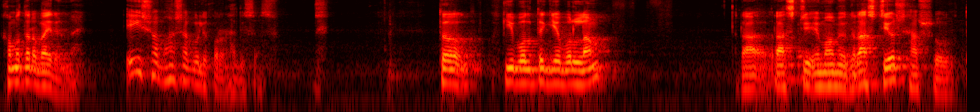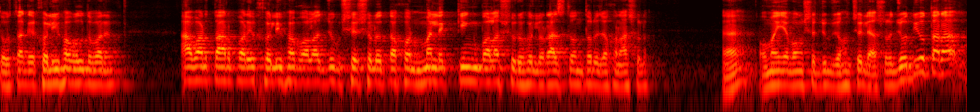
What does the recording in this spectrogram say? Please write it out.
ক্ষমতার বাইরে নয়। এই সব ভাষাগুলি করেন হাদিস আছে। তো কি বলতে গিয়ে বললাম রাষ্ট্রীয় ইমামে রাষ্ট্রীয় শাসক। তো তাকে খলিফা বলতে পারেন। আবার তারপরে খলিফা বলার যুগ শেষ হলো, তখন মালিক কিং বলা শুরু হলো, রাজতন্ত্র যখন আসলো। হ্যাঁ? ওমাইয়া বংশের যুগ যখন চলে আসলো, যদিও তারা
